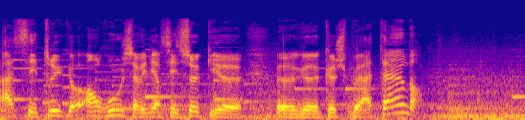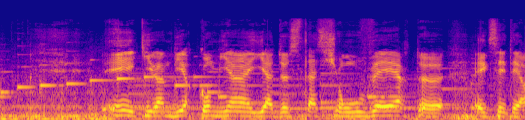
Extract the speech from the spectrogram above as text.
à ces trucs en rouge, ça veut dire c'est ceux que, euh, que je peux atteindre et qui va me dire combien il y a de stations ouvertes, etc.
